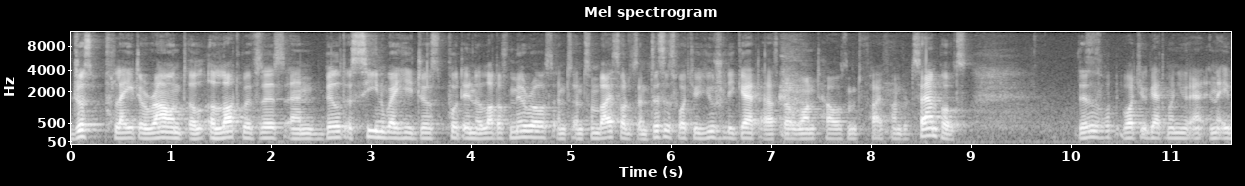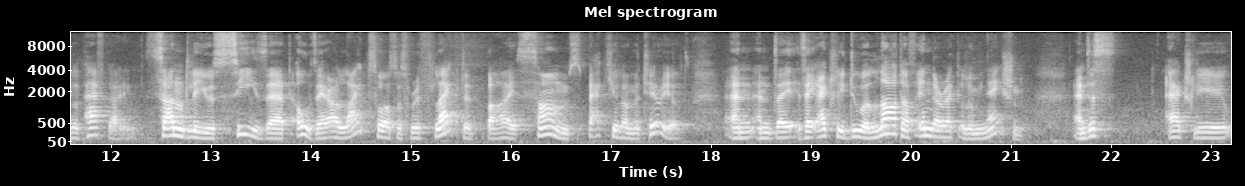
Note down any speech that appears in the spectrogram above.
just played around a, a, lot with this and built a scene where he just put in a lot of mirrors and, and some light sources. And this is what you usually get after 1,500 samples. This is what, what you get when you enable path guiding. Suddenly you see that, oh, there are light sources reflected by some specular materials. And, and they, they actually do a lot of indirect illumination. And this actually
